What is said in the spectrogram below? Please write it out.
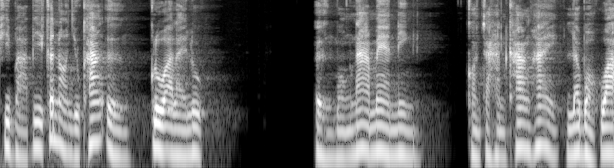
พี่บาบี้ก็นอนอยู่ข้างเอิง กลัวอะไรลูก เอิงมองหน้าแม่นิ่ง ก่อนจะหันข้างให้แล้วบอกว่า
